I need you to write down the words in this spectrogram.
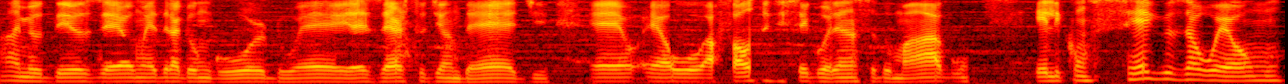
Ai, meu Deus, Elmo é dragão gordo, é exército de undead, é, é o- a falta de segurança do mago. Ele consegue usar o Elmo,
